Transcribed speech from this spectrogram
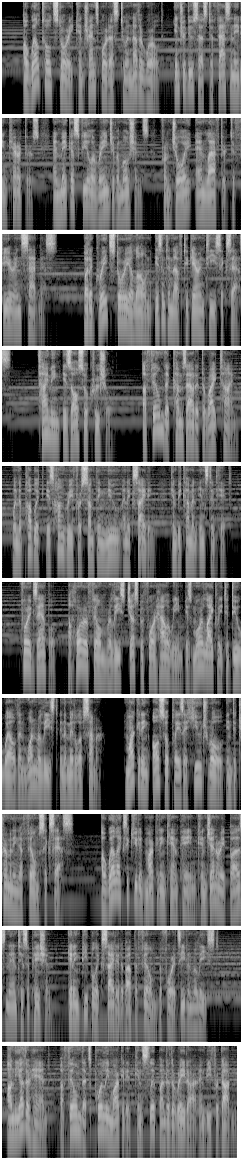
A well-told story can transport us to another world, introduce us to fascinating characters, and make us feel a range of emotions, from joy and laughter to fear and sadness. But a great story alone isn't enough to guarantee success. Timing is also crucial. A film that comes out at the right time, when the public is hungry for something new and exciting, can become an instant hit. For example, a horror film released just before Halloween is more likely to do well than one released in the middle of summer. Marketing also plays a huge role in determining a film's success. A well-executed marketing campaign can generate buzz and anticipation, getting people excited about the film before it's even released. On the other hand, a film that's poorly marketed can slip under the radar and be forgotten.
